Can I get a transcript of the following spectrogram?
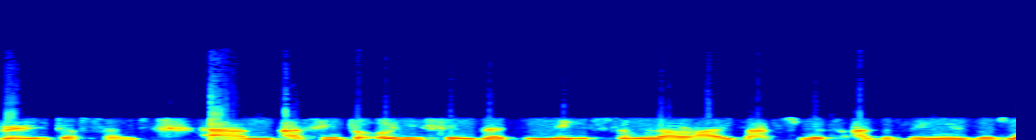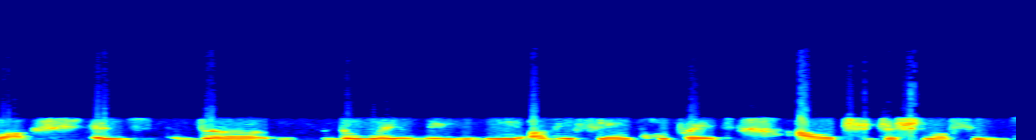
very different. Um, I think the only thing that may similarize us with other venues as well is the the way we, we obviously incorporate our traditional foods.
